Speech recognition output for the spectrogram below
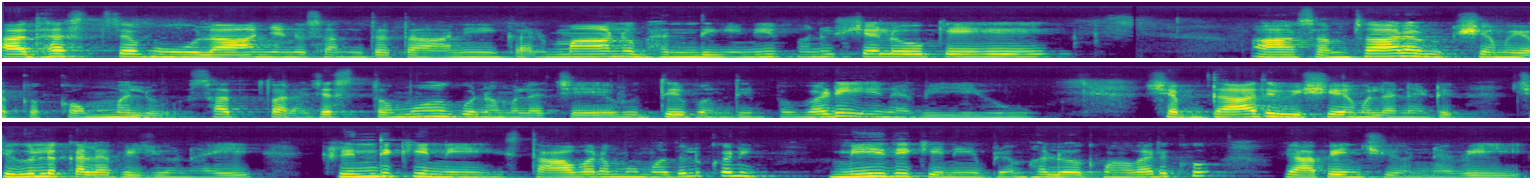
అధస్థమూలాన్యను సంతతాని కర్మానుబంధీని మనుష్యలోకే ఆ సంసార వృక్షము యొక్క కొమ్మలు సత్వరజస్తమో గుణములచే వృద్ధి పొందింపబడినవియు. శబ్దాది విషయములనడు చిగులు కలవియునై క్రిందికిని స్థావరము మొదలుకొని మీదికిని బ్రహ్మలోకము వరకు వ్యాపించి ఉన్నవి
